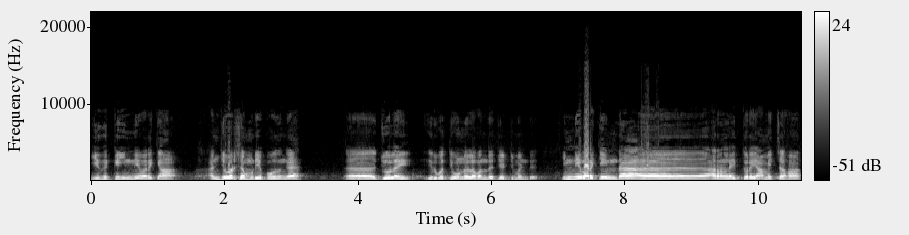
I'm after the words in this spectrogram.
இதுக்கு இன்னி வரைக்கும் அஞ்சு வருஷம் முடிய போகுதுங்க. ஜூலை இருபத்தி ஒன்றில் வந்த ஜட்ஜ்மெண்ட்டு இன்னி வரைக்கும் இந்த அறநிலைத்துறை அமைச்சகம்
